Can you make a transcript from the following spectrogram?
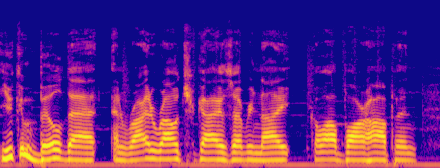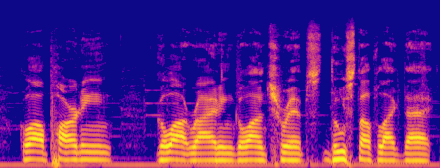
You can build that and ride around with your guys every night, go out bar hopping, go out partying, go out riding, go on trips, do stuff like that.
